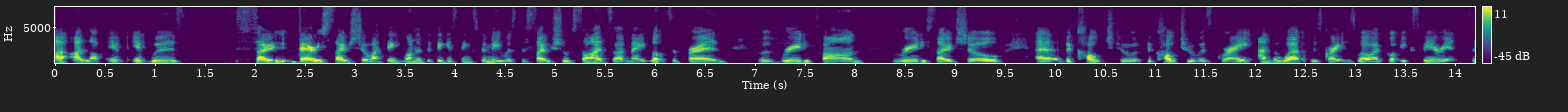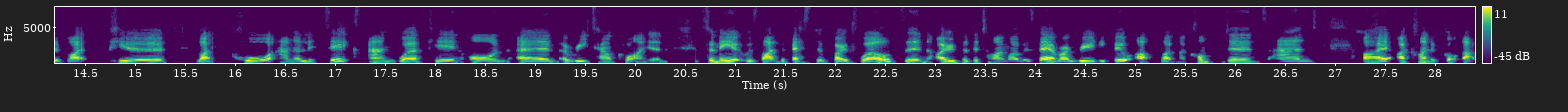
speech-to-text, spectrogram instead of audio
I, I love it. It was so very social. I think one of the biggest things for me was the social side. So I made lots of friends. It was really fun, really social. Uh, the culture, the culture was great, and the work was great as well. I got experience of like pure like core analytics and working on um, a retail client. For me, it was like the best of both worlds. And over the time I was there, I really built up like my confidence and I, I kind of got that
